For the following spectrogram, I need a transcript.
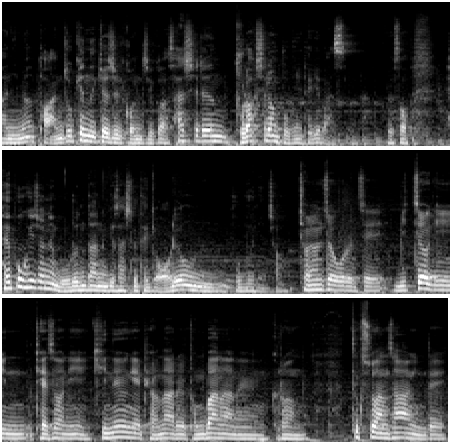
아니면 더 안 좋게 느껴질 건지가 사실은 불확실한 부분이 되게 많습니다. 그래서 해보기 전에 모른다는 게 사실 되게 어려운 부분이죠. 전형적으로 이제 미적인 개선이 기능의 변화를 동반하는 그런 특수한 상황인데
